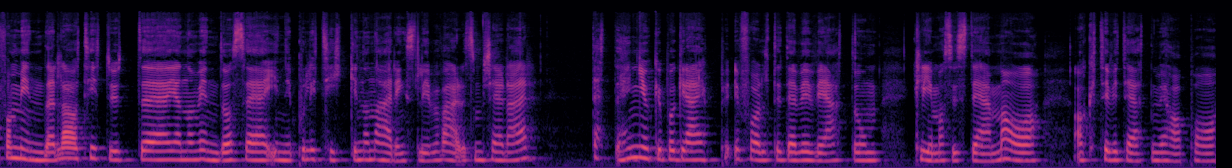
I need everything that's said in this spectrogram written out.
for min del da, å titte ut eh, gjennom vinduet og se inn i politikken og næringslivet, hva er det som skjer der? Dette henger jo ikke på greip i forhold til det vi vet om klimasystemet og aktiviteten vi har på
